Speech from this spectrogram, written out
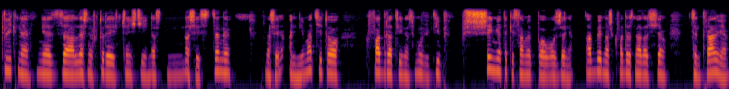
kliknę niezależnie w której części nas naszej sceny, w naszej animacji, to kwadrat i nasz movie clip przyjmie takie same położenia. Aby nasz kwadrat znalazł się centralnie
